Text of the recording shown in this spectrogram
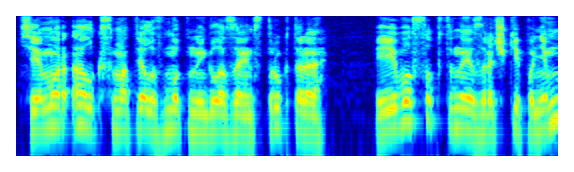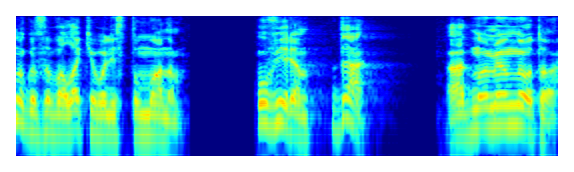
Тимур Алк смотрел в мутные глаза инструктора, и его собственные зрачки понемногу заволакивались туманом. «Уверен, да». «Одну минуту»,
